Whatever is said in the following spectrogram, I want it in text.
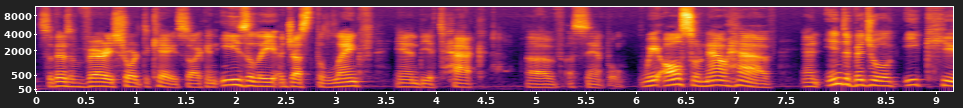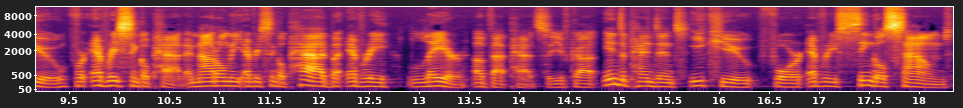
So there's a very short decay, so I can easily adjust the length and the attack of a sample. We also now have an individual EQ for every single pad, and not only every single pad, but every layer of that pad. So you've got independent EQ for every single sound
